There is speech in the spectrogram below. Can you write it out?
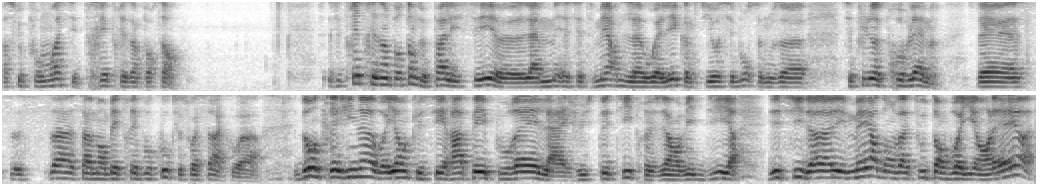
Parce que pour moi, c'est très très important. C'est très très important de pas laisser euh, cette merde là où elle est, comme si oh c'est bon, ça nous a, c'est plus notre problème. Ça, ça m'embêterait beaucoup que ce soit ça, quoi. Donc Regina, voyant que c'est râpé pour elle, à juste titre, j'ai envie de dire, décide, allez, merde, on va tout envoyer en l'air.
